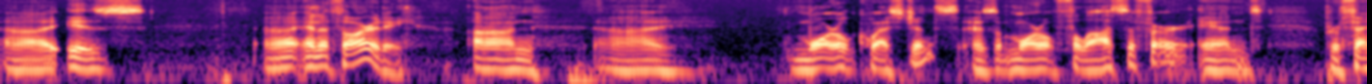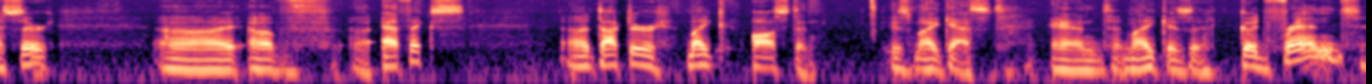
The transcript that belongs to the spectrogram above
uh, is an authority on moral questions as a moral philosopher and professor uh, of uh, ethics. Uh, Dr. Mike Austin is my guest, and Mike is a good friend.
